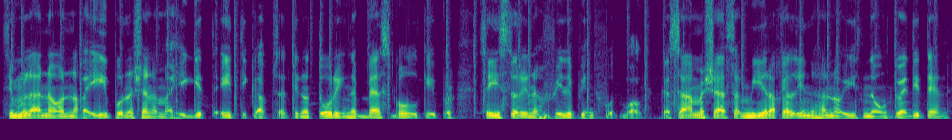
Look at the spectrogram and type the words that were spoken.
Simula noon nakaipon na siya ng mahigit 80 cups at tinuturing na best goalkeeper sa history ng Philippine football. Kasama siya sa Miracle in Hanoi noong 2010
